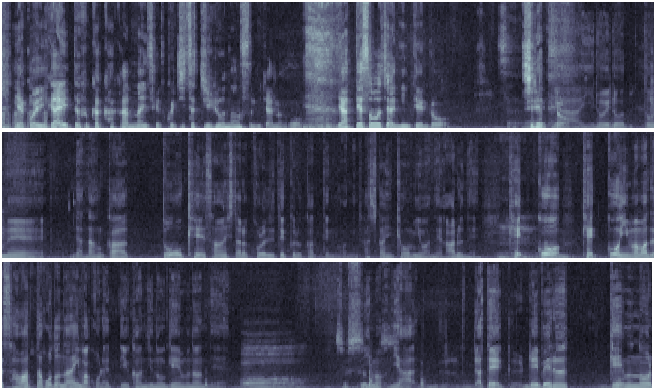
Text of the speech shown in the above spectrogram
いやこれ意外と負荷かかんないんですけどこれ実は授業なんすみたいなのをやってそうじゃん任天堂。しれっと。いやいろいろとねいやなんかどう計算したらこれ出てくるかっていうのはね確かに興味はねあるね。うん。結構、うん結構今まで触ったことないわこれっていう感じのゲームなんで。おそす今いやだってレベルゲームの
